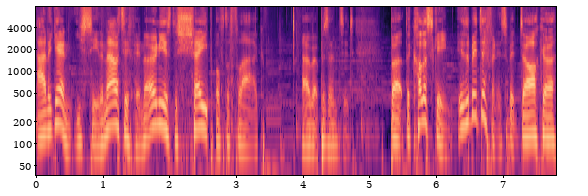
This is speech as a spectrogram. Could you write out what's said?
And again, you see the narrative here. Not only is the shape of the flag uh, represented, but the colour scheme is a bit different. It's a bit darker.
